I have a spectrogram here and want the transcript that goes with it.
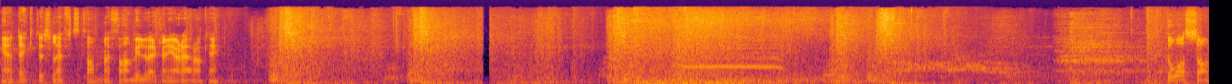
Ja, Dectus left. Ta fan. Vill du verkligen göra det här? Okej. Då så.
